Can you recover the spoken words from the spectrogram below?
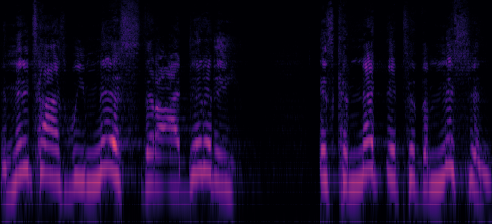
And many times we miss that our identity is connected to the mission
